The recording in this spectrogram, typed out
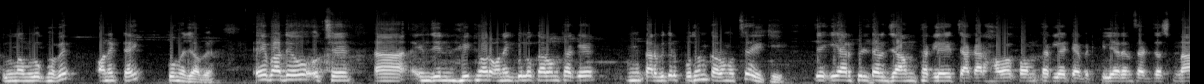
তুলনামূলকভাবে অনেকটাই কমে যাবে। এ বাদেও হচ্ছে ইঞ্জিন হিট হওয়ার অনেকগুলো কারণ থাকে। তার ভিতরে প্রধান কারণ হচ্ছে এটি, যে এয়ার ফিল্টার জাম থাকলে, চাকার হাওয়া কম থাকলে ট্যাবেট ক্লিয়ারেন্স অ্যাডজাস্ট না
